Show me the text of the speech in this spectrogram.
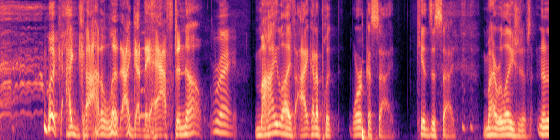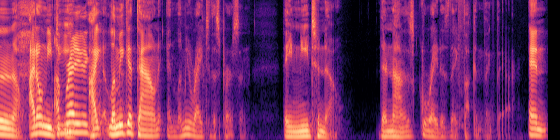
like I gotta let I got they have to know Right. my life, I got to put work aside, kids aside, my relationships. No, no, no, no. I don't need to I'm eat. ready to go. I, let me get down and let me write to this person. They need to know they're not as great as they fucking think they are. And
